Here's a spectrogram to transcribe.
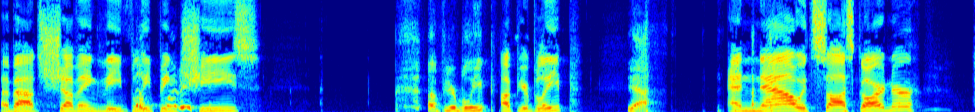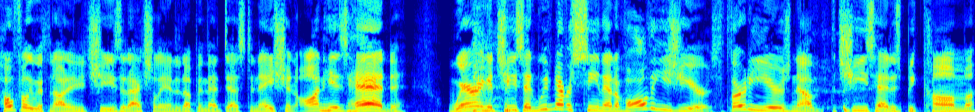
about shoving the bleeping cheese Up your bleep. up your bleep. Yeah. And now it's Sauce Gardner, hopefully with not any cheese that actually ended up in that destination, on his head, wearing a cheese head. We've never seen that of all these years, 30 years now, the cheese head has become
